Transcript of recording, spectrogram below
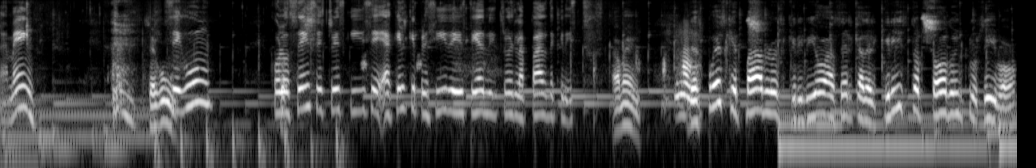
Amén. Según Según Colosenses 3:15, aquel que preside este árbitro es la paz de Cristo. Amén. Después que Pablo escribió acerca del Cristo todo inclusivo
